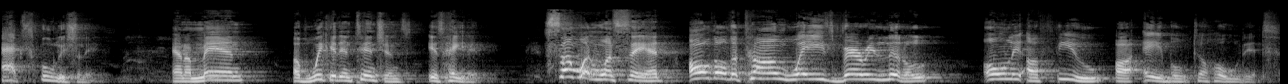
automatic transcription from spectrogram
acts foolishly, and a man of wicked intentions is hated. Someone once said, Although the tongue weighs very little, only a few are able to hold it.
